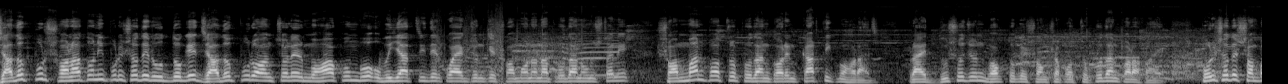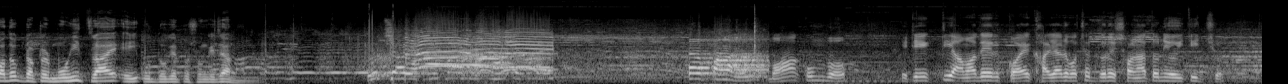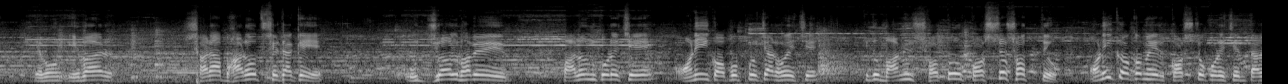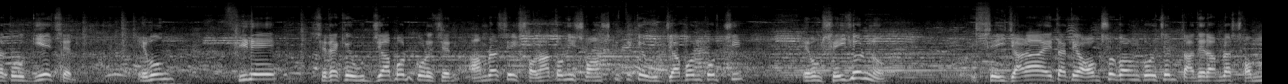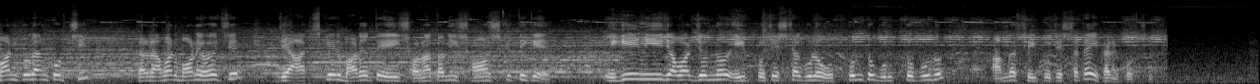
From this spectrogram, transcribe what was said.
যাদবপুর সনাতনী পরিষদের উদ্যোগে যাদবপুর অঞ্চলের মহাকুম্ভ অভিযাত্রীদের কয়েকজনকে সম্মাননা প্রদান অনুষ্ঠানে সম্মানপত্র প্রদান করেন কার্তিক মহারাজ। প্রায় দুশো জন ভক্তকে শংসাপত্র প্রদান করা হয়। পরিষদের সম্পাদক ডক্টর মোহিত রায় এই উদ্যোগের প্রসঙ্গে জানান। মহাকুম্ভ, এটি একটি আমাদের কয়েক হাজার বছর ধরে সনাতনী ঐতিহ্য এবং এবার সারা ভারত সেটাকে উজ্জ্বলভাবে পালন করেছে, অনেক অপপ্রচার হয়েছে, কিন্তু মানুষ শত কষ্ট সত্ত্বেও অনেক রকমের কষ্ট করেছেন, তারা তো গিয়েছেন এবং ফিরে সেটাকে উদযাপন করেছেন। আমরা সেই সনাতনী সংস্কৃতিকে উদযাপন করছি এবং সেই জন্য সেই যারা এটাতে অংশগ্রহণ করেছেন, তাদের আমরা সম্মান প্রদান করছি। কারণ আমার মনে হয়েছে যে আজকের ভারতে এই সনাতনী সংস্কৃতিকে এগিয়ে নিয়ে যাওয়ার জন্য এই প্রচেষ্টাগুলো অত্যন্ত গুরুত্বপূর্ণ। আমরা সেই প্রচেষ্টাটাই এখানে করছি।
